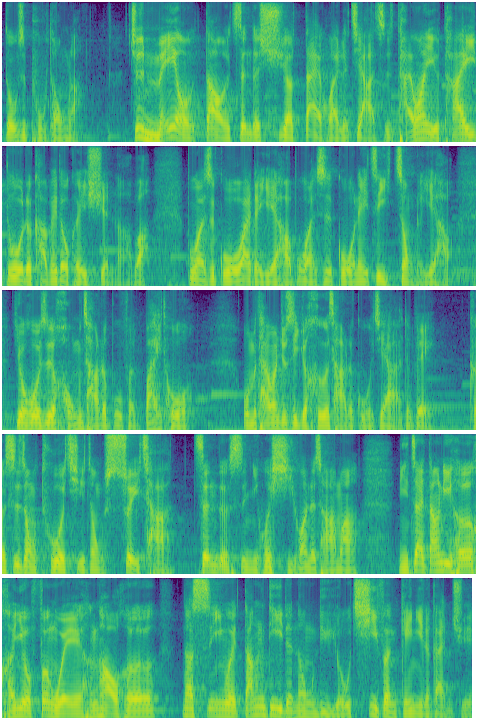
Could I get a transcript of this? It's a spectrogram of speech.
都是普通啦，就是没有到真的需要带回来的价值。台湾有太多的咖啡豆可以选了，好不好？不管是国外的也好，不管是国内自己种的也好，又或是红茶的部分，拜托，我们台湾就是一个喝茶的国家，对不对？可是这种土耳其这种碎茶。真的是你会喜欢的茶吗？你在当地喝很有氛围，很好喝，那是因为当地的那种旅游气氛给你的感觉，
